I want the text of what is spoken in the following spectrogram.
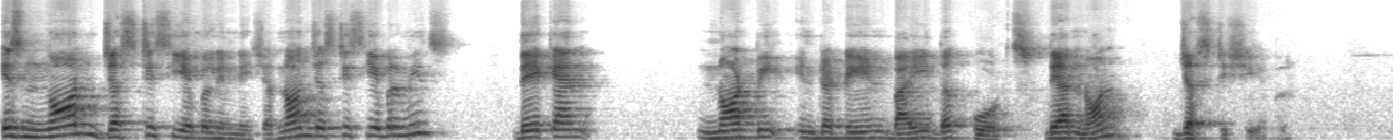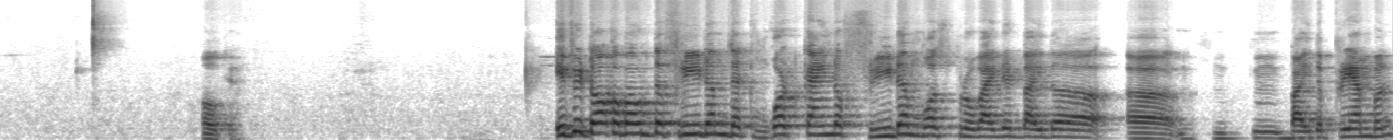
is non-justiciable in nature. Non-justiciable means they can not be entertained by the courts. They are non-justiciable. Okay. If we talk about the freedom that what kind of freedom was provided by the uh, by the preamble?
